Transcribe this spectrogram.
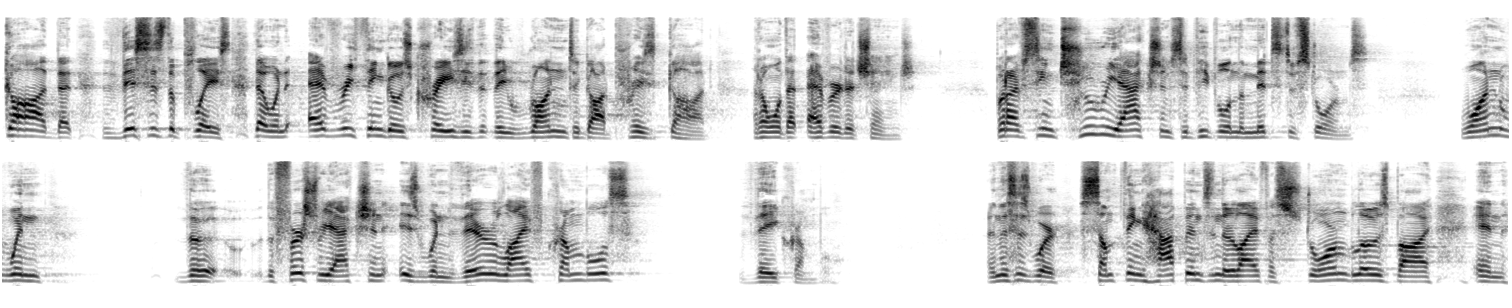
God that this is the place that when everything goes crazy, that they run to God. Praise God. I don't want that ever to change. But I've seen two reactions to people in the midst of storms. One, when the, the first reaction is when their life crumbles, they crumble. And this is where something happens in their life, a storm blows by, and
